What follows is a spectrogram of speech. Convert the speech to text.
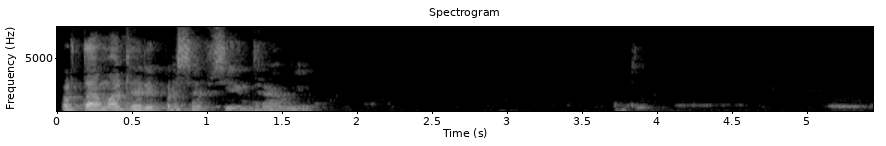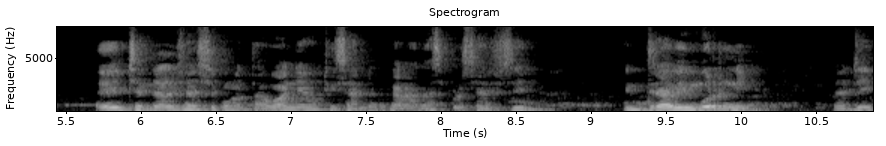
Pertama dari persepsi indrawi. Jadi generalisasi pengetahuan yang disandarkan atas persepsi indrawi murni. Jadi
